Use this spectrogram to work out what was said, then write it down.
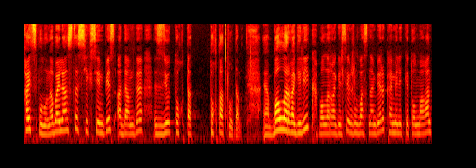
қайтыс болуына байланысты 85 адамды іздеу тоқтатты тоқтатылды. Ә, балаларға келейік, балаларға келсек жыл басынан бері кәмелетке толмаған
